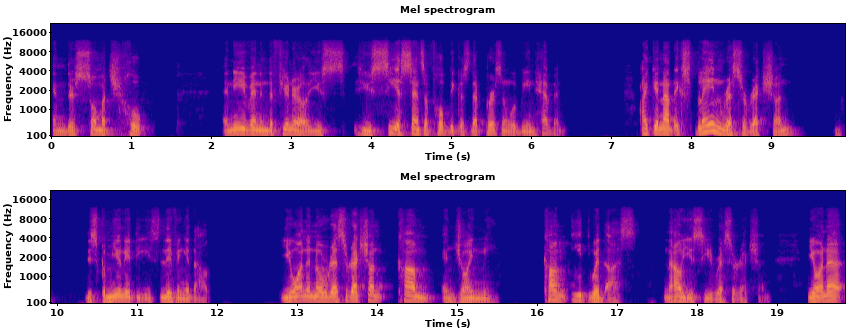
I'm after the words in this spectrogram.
And there's so much hope. And even in the funeral, you, you see a sense of hope because that person will be in heaven. I cannot explain resurrection. This community is living it out. You want to know resurrection? Come and join me. Come eat with us. Now you see resurrection. You want to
